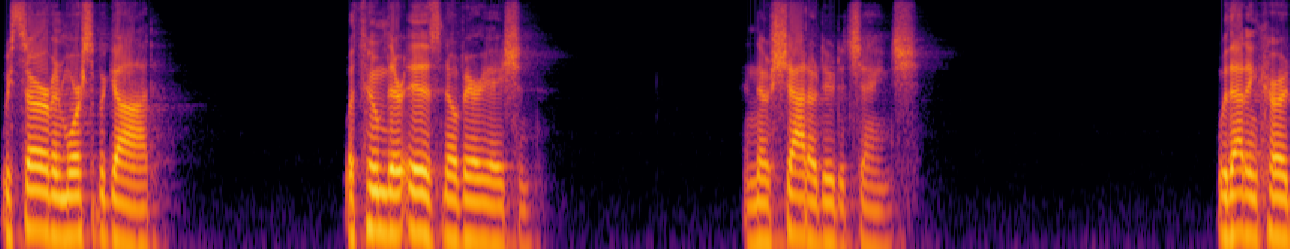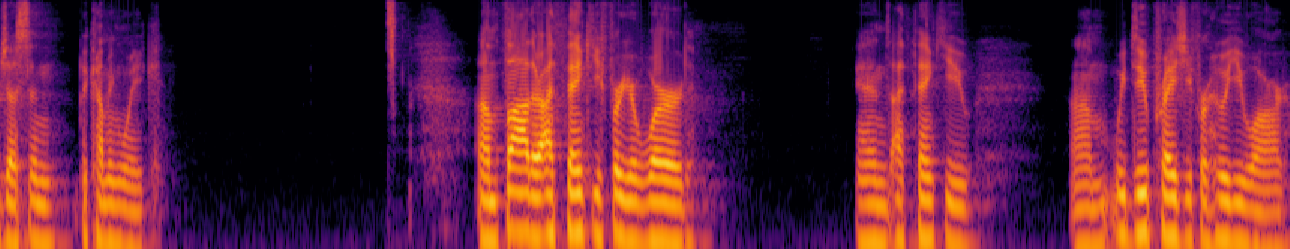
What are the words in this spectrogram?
We serve and worship a God with whom there is no variation and no shadow due to change. Would that encourage us in the coming week? Um, Father, I thank you for your word. And I thank you. Um, we do praise you for who you are.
